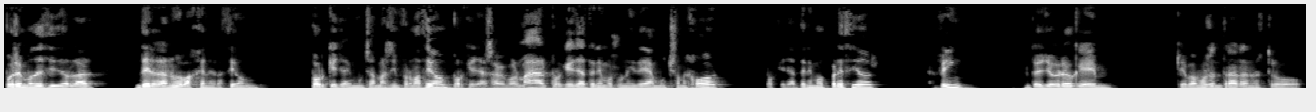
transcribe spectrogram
pues hemos decidido hablar de la nueva generación, porque ya hay mucha más información, porque ya sabemos más, porque ya tenemos una idea mucho mejor, porque ya tenemos precios, en fin. Entonces yo creo que, que vamos a entrar a nuestro,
